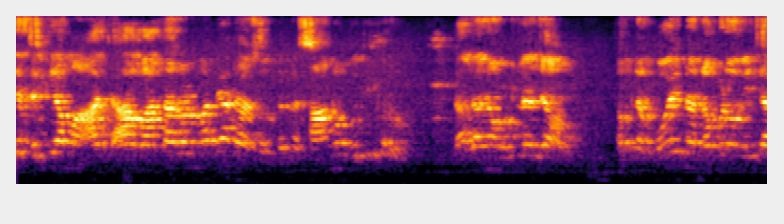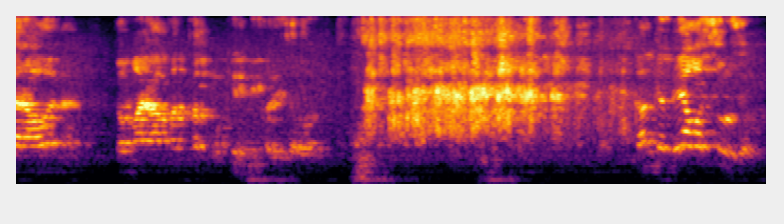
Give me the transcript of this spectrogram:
એ જગ્યામાં આજ આ વાતાવરણમાં બેઠા છો તમે સહાનુભૂતિ કરો. દાદાના ઉઠલે જાઓ. તમને કોઈને નબળો વિચાર આવે ને, તો મારે આ પથ્થર મૂકી નીકળી જવાનું. કારણ કે બે વસ્તુ છે.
